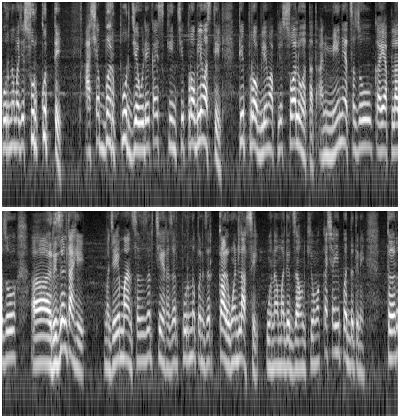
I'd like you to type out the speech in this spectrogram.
पूर्ण म्हणजे सुरकुतते. अशा भरपूर जेवढे काही स्किनचे प्रॉब्लेम असतील ते प्रॉब्लेम आपले सॉल्व्ह होतात. आणि मेन याचा जो काही आपला जो रिझल्ट आहे म्हणजे माणसाचा जर चेहरा जर पूर्णपणे जर काळवंडला असेल उन्हामध्ये जाऊन किंवा कशाही पद्धतीने तर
